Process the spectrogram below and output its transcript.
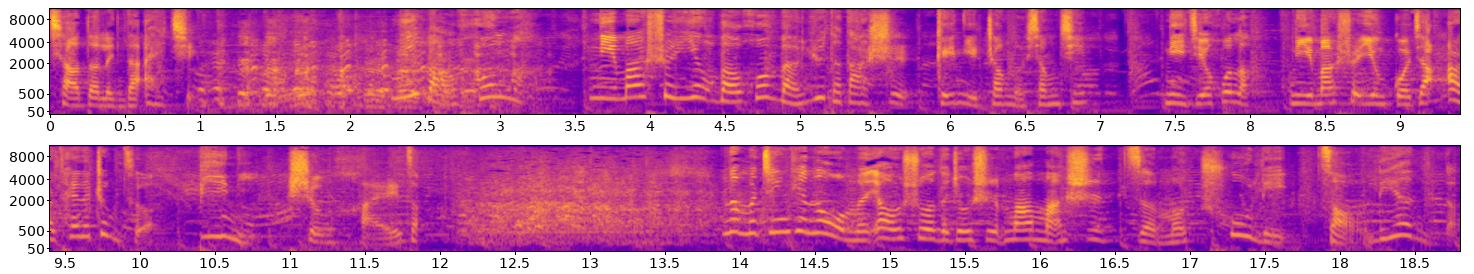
抢断了你的爱情；你晚婚了，你妈顺应晚婚晚育的大事，给你张罗相亲；你结婚了，你妈顺应国家二胎的政策，逼你生孩子。那么今天呢，我们要说的就是妈妈是怎么处理早恋的。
